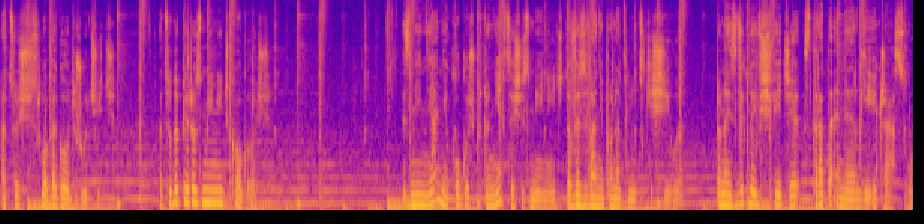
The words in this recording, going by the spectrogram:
a coś słabego odrzucić. A co dopiero zmienić kogoś? Zmienianie kogoś, kto nie chce się zmienić, to wyzwanie ponad ludzkie siły. To najzwyklej w świecie strata energii i czasu.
